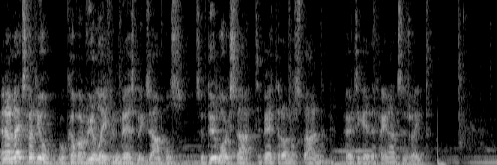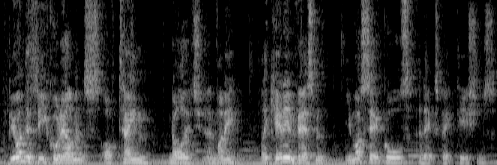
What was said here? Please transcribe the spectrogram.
In our next video, we'll cover real life investment examples, so do watch that to better understand how to get the finances right. Beyond the three core elements of time, knowledge, and money, like any investment, you must set goals and expectations.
